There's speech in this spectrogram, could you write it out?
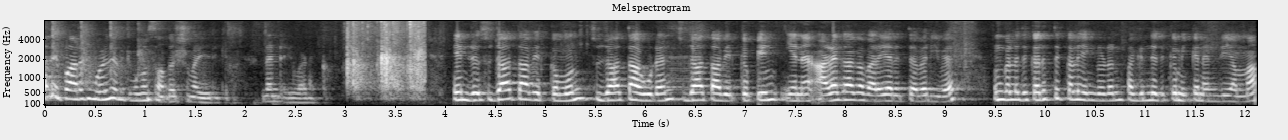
அதை பார்க்கும்பொழுது எனக்கு மிகவும் சந்தோஷமாக இருக்கிறது. நன்றி வணக்கம். என்று சுஜாதாவிற்கு முன் சுஜாதாவுடன் சுஜாதாவிற்கு பின் என அழகாக வரையறுத்தவர் இவர். உங்களது கருத்துக்களை எங்களுடன் பகிர்ந்ததுக்கு மிக்க நன்றி அம்மா.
